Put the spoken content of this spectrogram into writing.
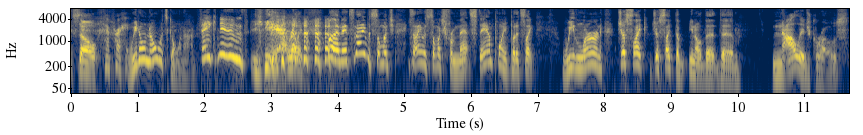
So Right. we don't know what's going on. Fake news. Yeah, really. well, and it's not even so much. It's not even so much from that standpoint, but it's like we learn just like just like the you know the the knowledge grows.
